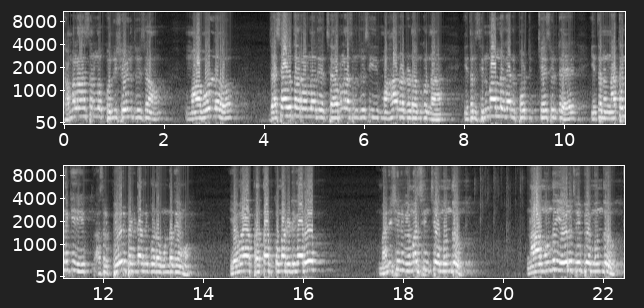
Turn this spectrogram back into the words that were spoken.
కమలాసంలో కొన్ని షేళ్ళు చూసాం మా ఊళ్ళో దశావతారంలో నేను కమలాసన్ చూసి మహానటుడు అనుకున్నా ఇతను సినిమాల్లో కానీ పోటీ చేసి ఉంటే ఇతను నటనకి అసలు పేరు పెట్టడానికి కూడా ఉండదేమో. ఏమయ్యా ప్రతాప్ కుమార్ రెడ్డి గారు? మనిషిని విమర్శించే ముందు నా ముందు ఏలు చూపే ముందు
